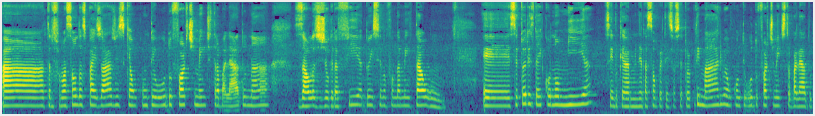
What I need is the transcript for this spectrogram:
a transformação das paisagens, que é um conteúdo fortemente trabalhado nas aulas de geografia do ensino fundamental 1. É, setores da economia, sendo que a mineração pertence ao setor primário, é um conteúdo fortemente trabalhado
